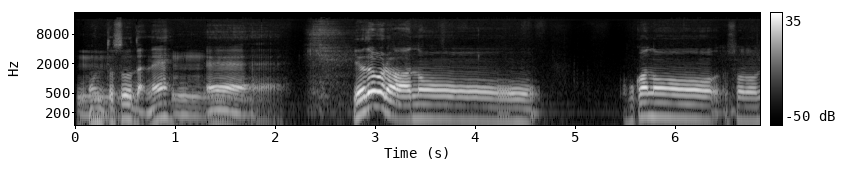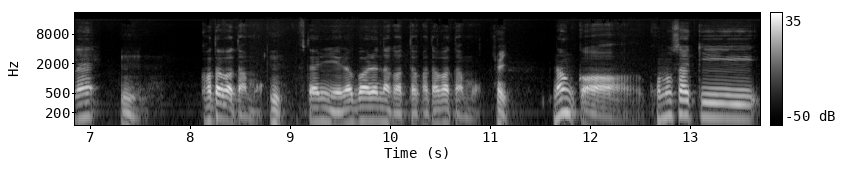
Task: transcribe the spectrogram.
うん。本当そうだね、うん。ええ。いやだからあのー他のそのねうん。方々も、うん。2人に選ばれなかった方々も、はい。なんかこの先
